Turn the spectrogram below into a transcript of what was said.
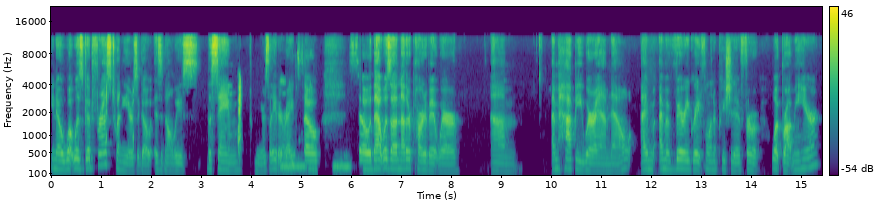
you know what was good for us 20 years ago isn't always the same 20 years later right mm-hmm. so mm-hmm. so that was another part of it where um i'm happy where i am now i'm i'm a very grateful and appreciative for what brought me here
